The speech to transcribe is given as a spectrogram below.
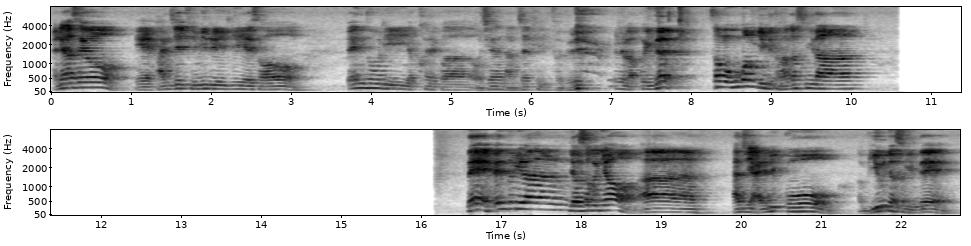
안녕하세요. 예, 반지의 비밀 일기에서 뺀돌이 역할과 어지간한 남자 캐릭터들을 맡고 있는 성우 홍범기입니다. 반갑습니다. 네, 뺀돌이란 녀석은요, 아, 아주 얄밉고 미운 녀석인데,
